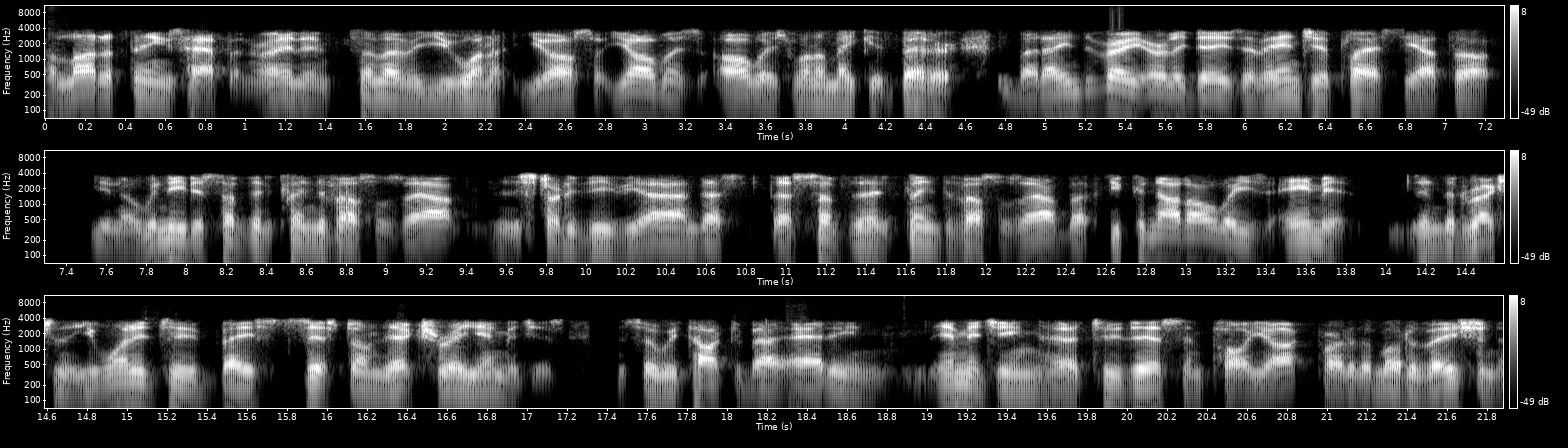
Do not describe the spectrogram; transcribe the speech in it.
a lot of things happen, right? And some of it you want to, you also, you always always want to make it better. But in the very early days of angioplasty, I thought, you know, we needed something to clean the vessels out. And started DVI, and that's that's something that cleaned the vessels out. But you could not always aim it in the direction that you wanted to, based just on the X-ray images. so we talked about adding imaging uh, to this, and Paul Yock, part of the motivation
